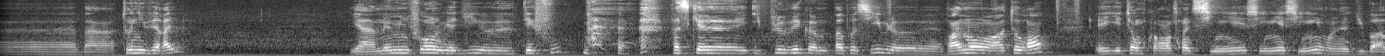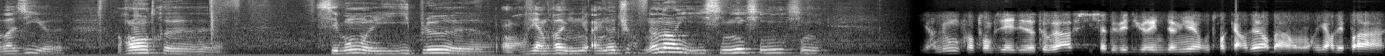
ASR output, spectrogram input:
Euh, ben, Tony Vérel. Il y a même une fois, on lui a dit euh, t'es fou parce que il pleuvait comme pas possible, vraiment à torrent, et il était encore en train de signer, signer, signer. On a dit bah vas-y rentre, euh, c'est bon, il, pleut, euh, on reviendra un autre jour. Non, non, il signait, il signait, il signait. Nous, quand on faisait des autographes, si ça devait durer une demi-heure ou trois quarts d'heure, bah, on regardait pas.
